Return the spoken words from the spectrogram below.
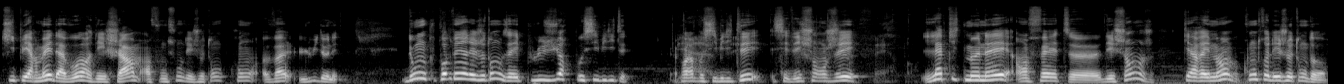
qui permet d'avoir des charmes en fonction des jetons qu'on va lui donner. Donc, pour obtenir des jetons, vous avez plusieurs possibilités. La première possibilité, c'est d'échanger la petite monnaie, en fait, euh, d'échange, carrément, contre des jetons d'or.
